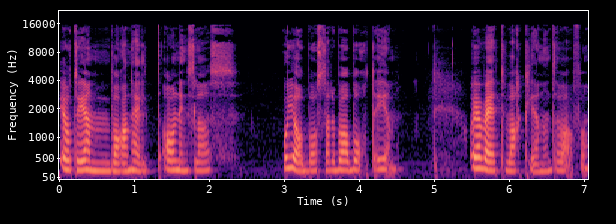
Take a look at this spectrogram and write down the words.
Återigen var han helt aningslös och jag borstade bara bort det igen. Och jag vet verkligen inte varför.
